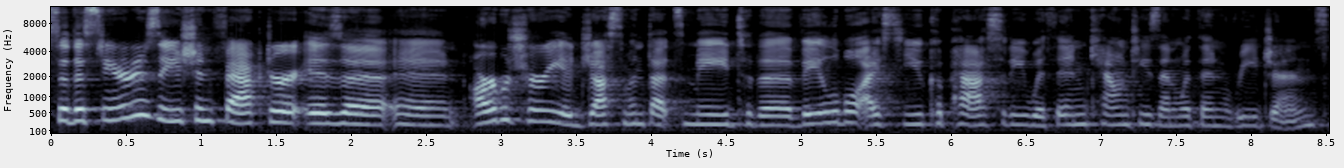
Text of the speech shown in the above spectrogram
So the standardization factor is a, an arbitrary adjustment that's made to the available ICU capacity within counties and within regions.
